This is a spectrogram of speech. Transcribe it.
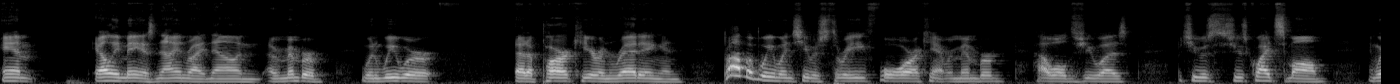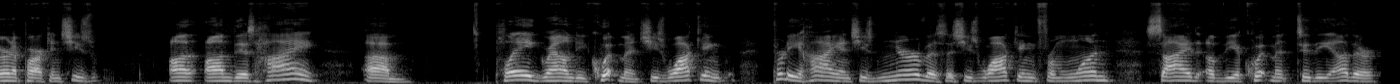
And Ellie Mae is nine right now. And I remember when we were at a park here in Redding, and probably when she was three, four, I can't remember how old she was, but she was she was quite small. And we are in a park, and she's on on this high um, playground equipment. She's walking pretty high, and she's nervous as she's walking from one side of the equipment to the other.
